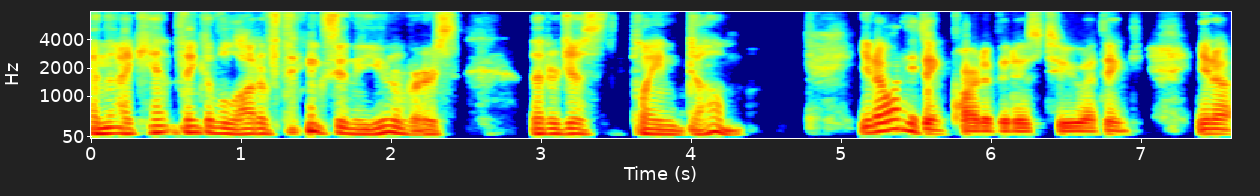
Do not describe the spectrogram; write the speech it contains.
and I can't think of a lot of things in the universe that are just plain dumb. You know what I think part of it is too. I think you know,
